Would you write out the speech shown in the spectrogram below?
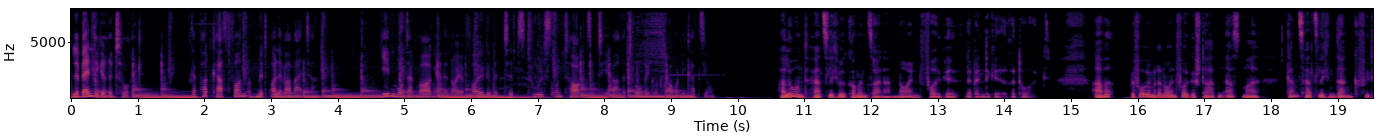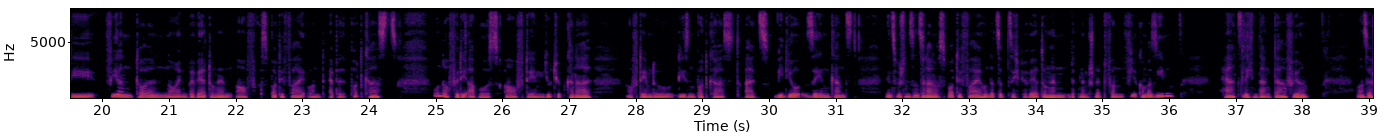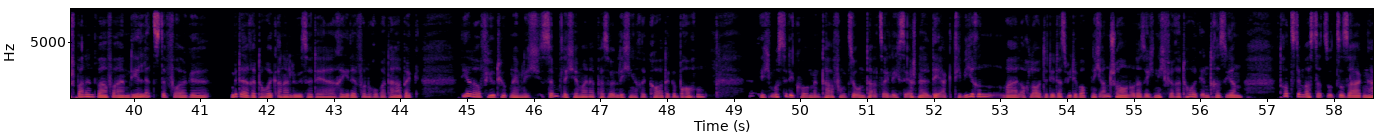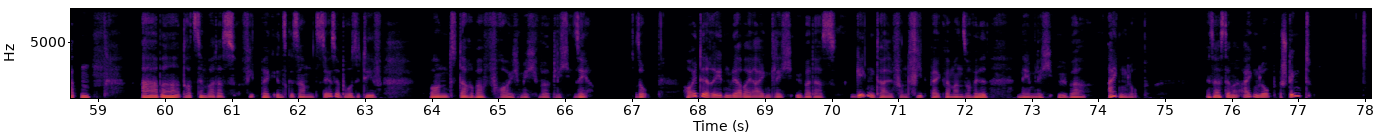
Lebendige Rhetorik. Der Podcast von und mit Oliver Walter. Jeden Montagmorgen eine neue Folge mit Tipps, Tools und Talk zum Thema Rhetorik und Kommunikation. Hallo und herzlich willkommen zu einer neuen Folge Lebendige Rhetorik. Aber bevor wir mit der neuen Folge starten, erstmal ganz herzlichen Dank für die vielen tollen neuen Bewertungen auf Spotify und Apple Podcasts und auch für die Abos auf dem YouTube-Kanal auf dem du diesen Podcast als Video sehen kannst. Inzwischen sind es allein auf Spotify 170 Bewertungen mit einem Schnitt von 4,7. Herzlichen Dank dafür. Und sehr spannend war vor allem die letzte Folge mit der Rhetorikanalyse der Rede von Robert Habeck. Die hat auf YouTube nämlich sämtliche meiner persönlichen Rekorde gebrochen. Ich musste die Kommentarfunktion tatsächlich sehr schnell deaktivieren, weil auch Leute, die das Video überhaupt nicht anschauen oder sich nicht für Rhetorik interessieren, trotzdem was dazu zu sagen hatten. Aber trotzdem war das Feedback insgesamt sehr, sehr positiv und darüber freue ich mich wirklich sehr. So, heute reden wir aber eigentlich über das Gegenteil von Feedback, wenn man so will, nämlich über Eigenlob. Es heißt immer, Eigenlob stinkt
